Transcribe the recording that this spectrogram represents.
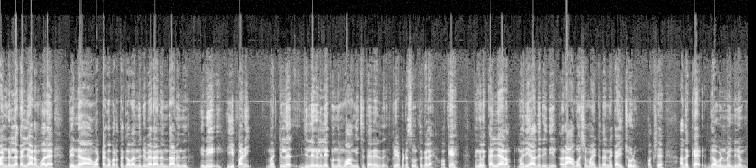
പണ്ടുള്ള കല്യാണം പോലെ പിന്നെ ഒട്ടകപ്പുറത്തൊക്കെ വന്നിട്ട് വരാൻ എന്താണ് ഇനി ഈ പണി മറ്റുള്ള ജില്ലകളിലേക്കൊന്നും വാങ്ങിച്ച് തരരുത് പ്രിയപ്പെട്ട സുഹൃത്തുക്കളെ. ഓക്കെ? നിങ്ങൾ കല്യാണം മര്യാദ രീതിയിൽ ഒരാഘോഷമായിട്ട് തന്നെ കഴിച്ചോളൂ. പക്ഷേ അതൊക്കെ ഗവൺമെന്റിനും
